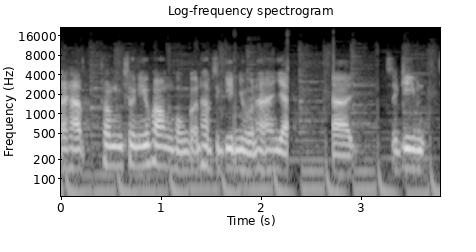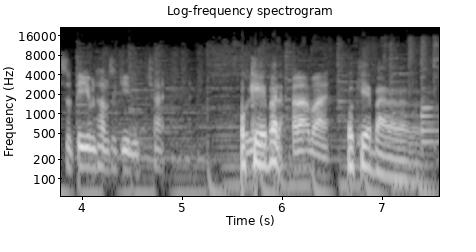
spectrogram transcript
นะครับช่วงช่วงนี้พ่องผมก็ทำสกินอยู่นะฮะอย่าอย่าสกินสตรีมทำสกินใช่โอเคไปละ ไปละบาย โอเคบายบายบายบาย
